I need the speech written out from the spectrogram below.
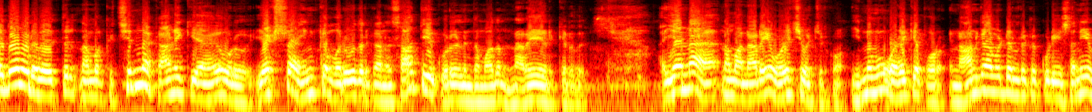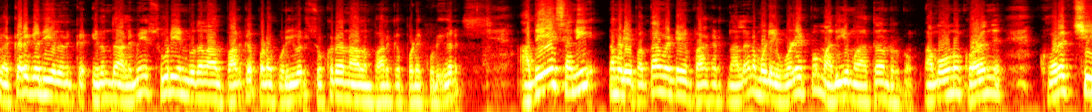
ஏதோ ஒரு விதத்தில் நமக்கு சின்ன காணிக்கையாக ஒரு எக்ஸ்ட்ரா இன்கம் வருவதற்கான சாத்தியக்கூறுகள் இந்த மாதம் நிறைய இருக்கிறது. ஏன்னா நம்ம நிறைய உழைச்சி வச்சுருக்கோம். இன்னமும் உழைக்க போகிறோம் நான்காம் வீட்டில் இருக்கக்கூடிய சனி வக்கரகதியில் இருக்க இருந்தாலுமே சூரியன் முதலால் பார்க்கப்படக்கூடியவர் சுக்கரனாலும் பார்க்கப்படக்கூடியவர். அதே சனி நம்முடைய பத்தாம் வீட்டையும் பார்க்கறதுனால நம்முடைய உழைப்பும் அதிகமாக தான் இருக்கும். நம்ம ஒன்றும் குறைஞ்ச குறைச்சி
